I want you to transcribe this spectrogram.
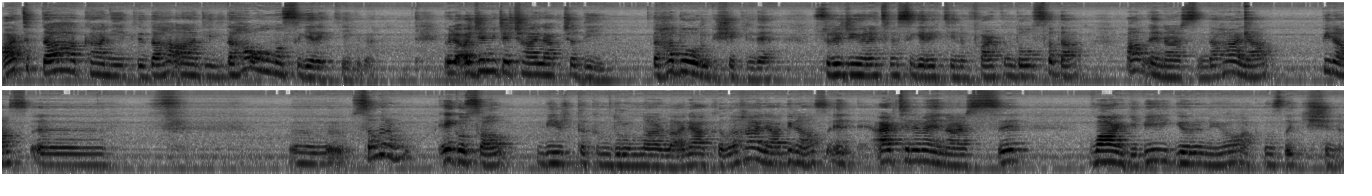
artık daha hakkaniyetli, daha adil, daha olması gerektiği gibi. Böyle acemice çaylakça değil, daha doğru bir şekilde süreci yönetmesi gerektiğinin farkında olsa da an enerjisinde hala biraz e, e, sanırım egosal bir takım durumlarla alakalı hala biraz e- erteleme enerjisi var gibi görünüyor aklınızdaki kişinin.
